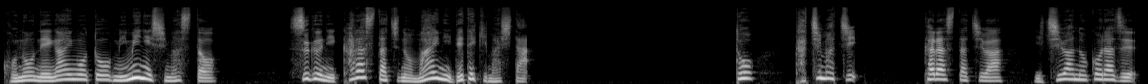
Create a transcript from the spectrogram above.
この願い事を耳にしますと、すぐにカラスたちの前に出てきました。と、たちまち、カラスたちは一羽残らず、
